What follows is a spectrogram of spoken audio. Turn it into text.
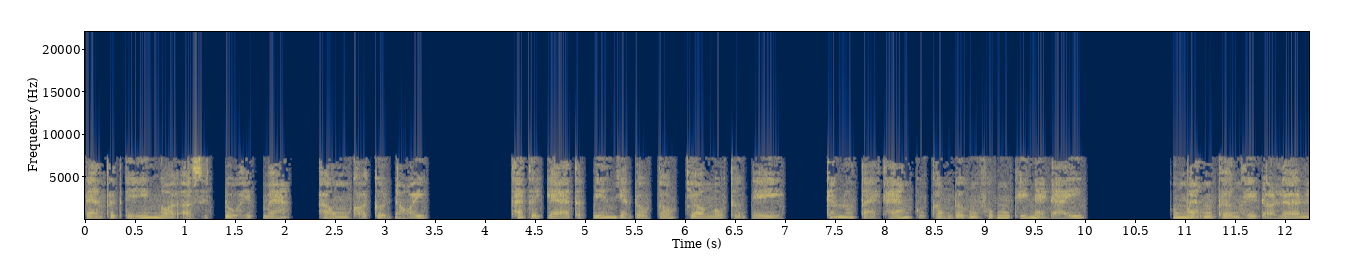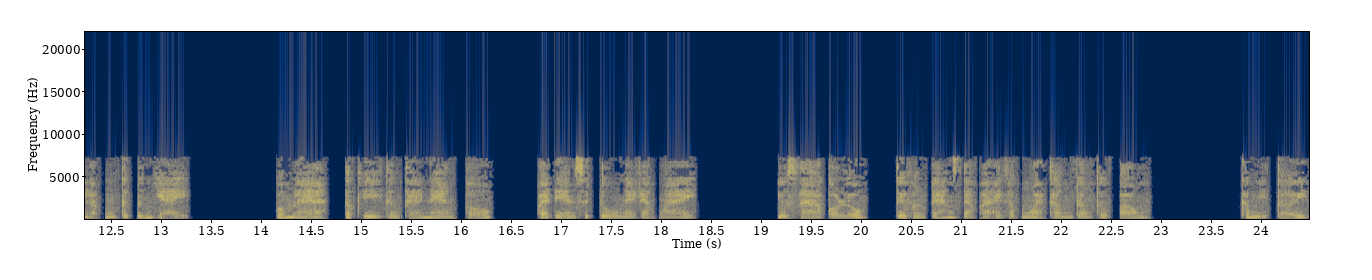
đang thích ý ngồi ở xích đua hiếp mát, không khỏi cười nổi. Thái tử gia thật biến danh độ tốt cho ngô thượng nghi, các nô tài kháng cũng không được phúc khí này đấy. Khuôn mặt thường hy đỏ lên lập tức đứng dậy. Vốn là sau khi thân thế nàng tốt, phải đem xích đu này ra ngoài. Dù sao có lúc, tiêu văn tráng sẽ phải gặp ngoại thần trong thư phòng. Không nghĩ tới,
